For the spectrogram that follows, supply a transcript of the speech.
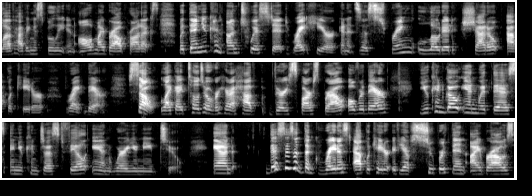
love having a spoolie in all of my brow products but then you can untwist it right here and it's a spring loaded shadow applicator right there so like i told you over here i have very sparse brow over there you can go in with this and you can just fill in where you need to. And this isn't the greatest applicator if you have super thin eyebrows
